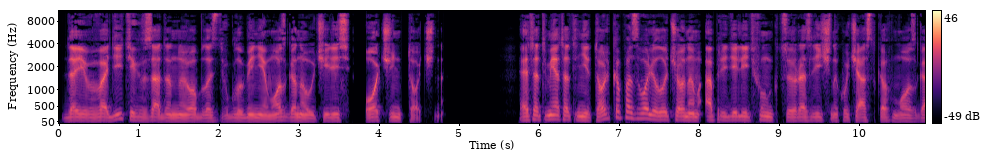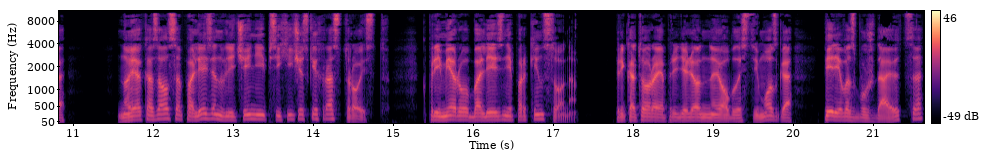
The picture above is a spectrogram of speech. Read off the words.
да и вводить их в заданную область в глубине мозга научились очень точно. Этот метод не только позволил ученым определить функцию различных участков мозга, но и оказался полезен в лечении психических расстройств, к примеру, болезни Паркинсона, при которой определенные области мозга перевозбуждаются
